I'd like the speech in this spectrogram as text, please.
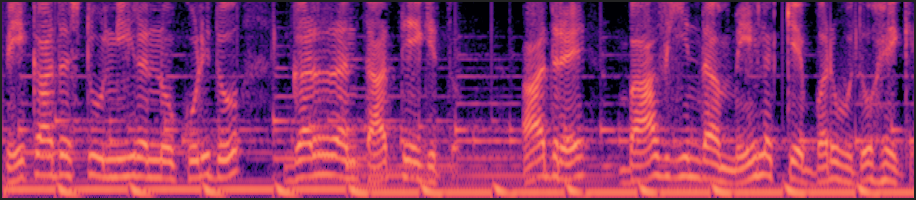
ಬೇಕಾದಷ್ಟು ನೀರನ್ನು ಕುಡಿದು ಗರ್ರಂತ ತೇಗಿತು ಆದರೆ ಬಾವಿಯಿಂದ ಮೇಲಕ್ಕೆ ಬರುವುದು ಹೇಗೆ?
